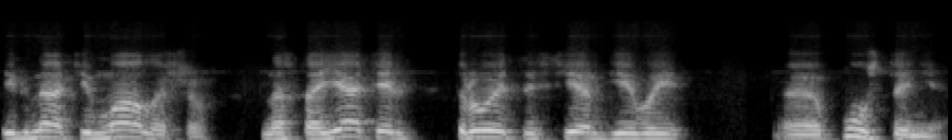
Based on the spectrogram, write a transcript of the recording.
Игнатий Малышев, настоятель Троицы Сергиевой э, пустыни.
